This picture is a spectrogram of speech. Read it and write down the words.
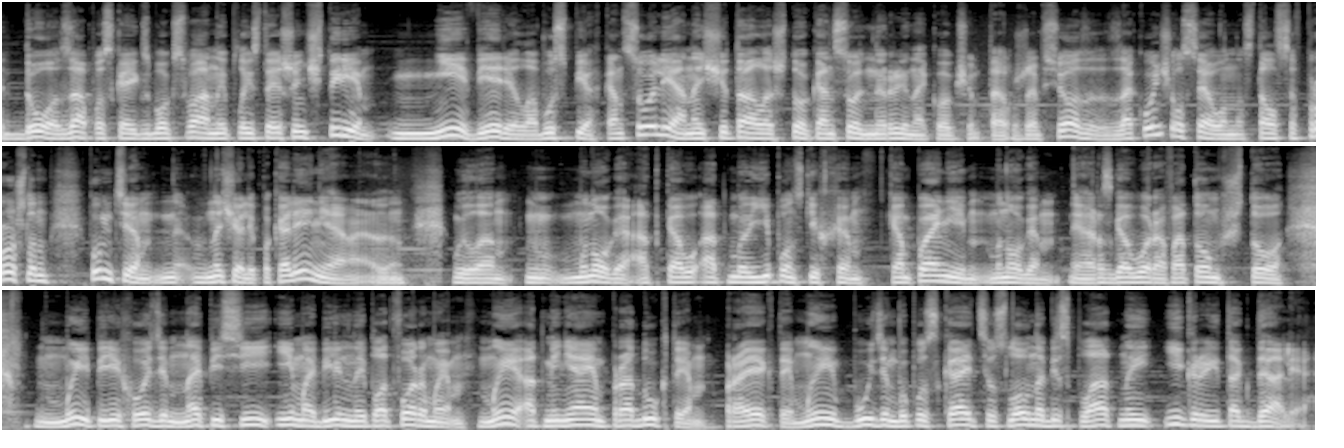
до запуска Xbox One и PlayStation 4 не верила в успех консоли. Она считала, что консольный рынок, в общем-то, уже все закончился, он остался в прошлом. Помните, в начале поколения э, было много от, кого, от японских э, компаний, много э, разговоров о том, что мы переходим на PC и мобильные платформы, мы отменяем продукты, проекты, мы будем выпускать условно-бесплатные игры и так далее.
